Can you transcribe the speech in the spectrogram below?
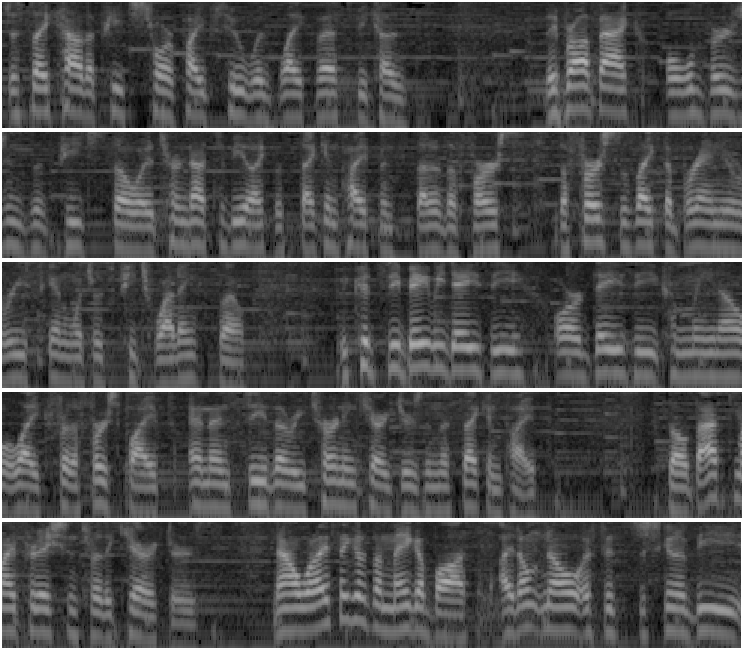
just like how the Peach Tour Pipe 2 was like this, because they brought back old versions of Peach, so it turned out to be like the second pipe instead of the first. The first was like the brand new reskin, which was Peach Wedding, so we could see Baby Daisy or Daisy Camino like for the first pipe, and then see the returning characters in the second pipe. So that's my predictions for the characters. Now, what I think of the Mega Boss, I don't know if it's just going to be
